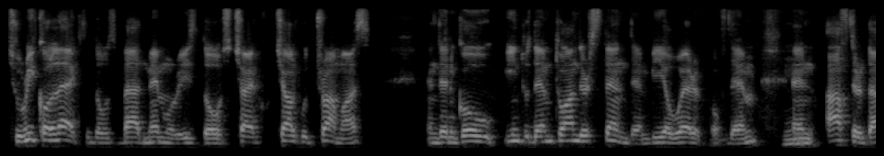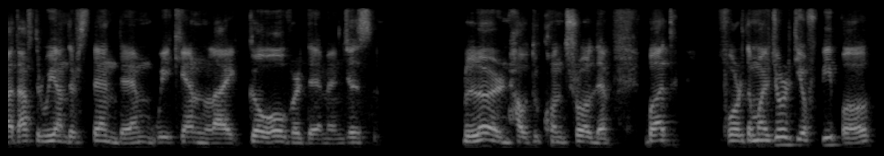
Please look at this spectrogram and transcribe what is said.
to recollect those bad memories those child, childhood traumas and then go into them to understand them be aware of them mm. and after that after we understand them we can like go over them and just learn how to control them. But for the majority of people,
